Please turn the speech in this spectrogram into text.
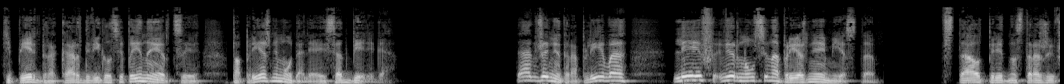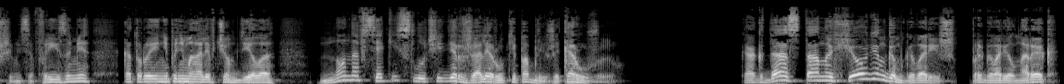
Теперь дракар двигался по инерции, по-прежнему удаляясь от берега. Также неторопливо Леев вернулся на прежнее место. Встал перед насторожившимися фризами, которые не понимали, в чем дело, но на всякий случай держали руки поближе к оружию. «Когда стану Хевдингом, говоришь?» — проговорил Нарек,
